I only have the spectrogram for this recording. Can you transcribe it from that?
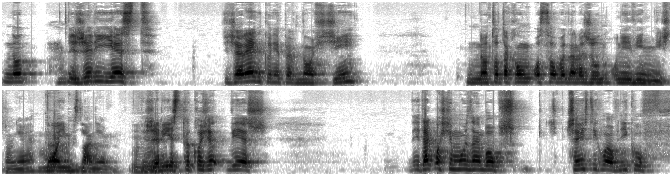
no, jeżeli jest ziarenko niepewności, no to taką osobę należy uniewinnić, no nie? Moim tak. zdaniem. Mhm. Jeżeli jest tylko, wiesz, i tak właśnie moim zdaniem, bo część tych ławników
